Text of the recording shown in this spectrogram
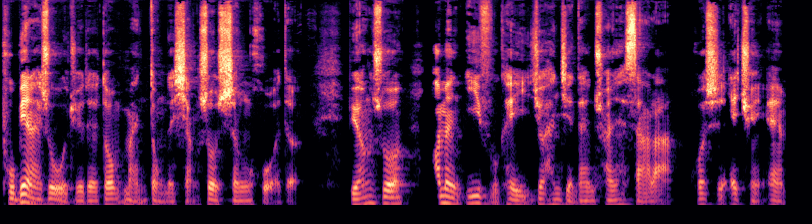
普遍来说，我觉得都蛮懂得享受生活的。比方说，他们衣服可以就很简单穿下沙拉。或是 ham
